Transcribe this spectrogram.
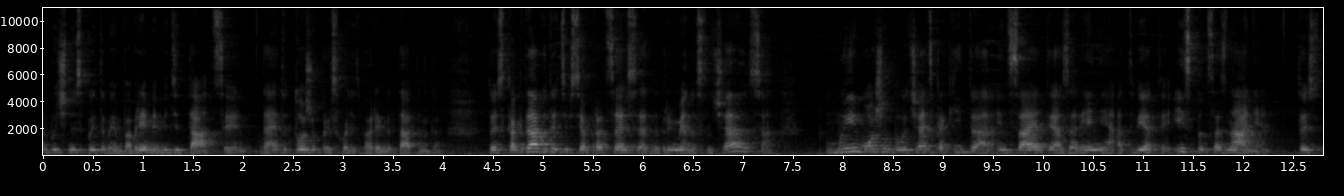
обычно испытываем во время медитации, да, это тоже происходит во время таппинга. То есть, когда вот эти все процессы одновременно случаются, мы можем получать какие-то инсайты, озарения, ответы из подсознания. То есть,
